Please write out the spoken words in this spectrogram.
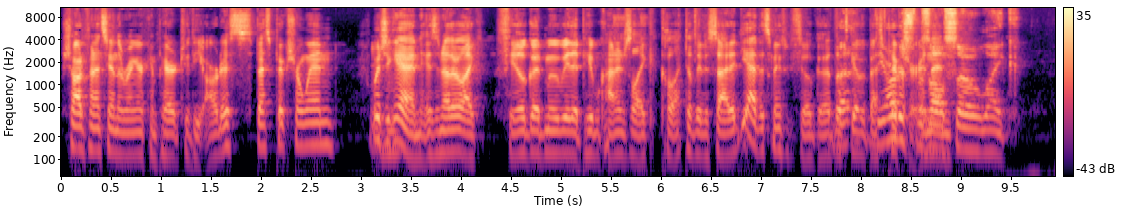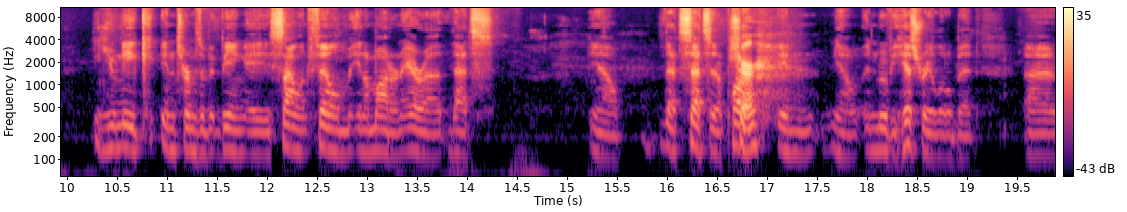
Sean Fennessey on The Ringer compared it to The Artist's Best Picture win, which Mm-hmm. again is another like feel good movie that people kind of just like collectively decided, yeah, this makes me feel good. Let's But give it Best the Picture. artist was then- also like unique in terms of it being a silent film in a modern era. That's you know that sets it apart Sure. in you know in movie history a little bit. Uh,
